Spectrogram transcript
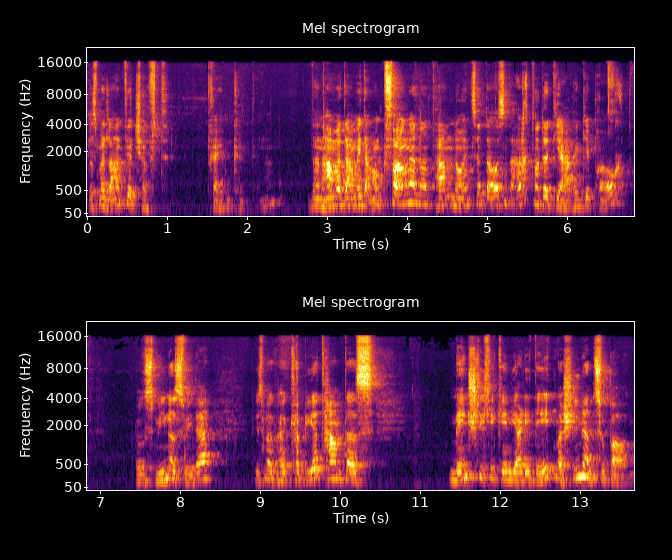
dass man Landwirtschaft treiben könnte. Ne? Dann haben wir damit angefangen und haben 19.800 Jahre gebraucht, plus minus wieder, bis wir halt kapiert haben, dass menschliche Genialität, Maschinen zu bauen,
